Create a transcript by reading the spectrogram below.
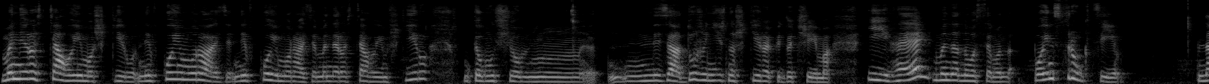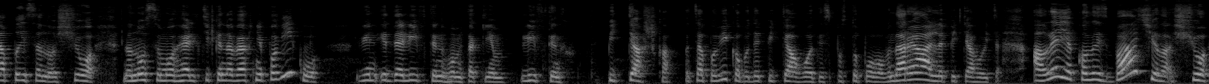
Ми не розтягуємо шкіру, ні в коєму разі, ні в коєму разі ми не розтягуємо шкіру, тому що нельзя, дуже ніжна шкіра під очима. І гель ми наносимо по інструкції. Написано, що наносимо гель тільки на верхню повіку. Він іде ліфтингом таким. Ліфтинг, підтяжка. Оця повіка буде підтягуватись поступово. Вона реально підтягується. Але я колись бачила, що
